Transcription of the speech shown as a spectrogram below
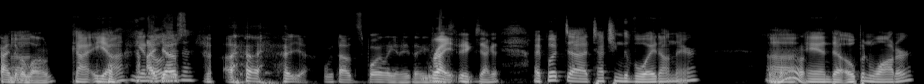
Kind of uh, alone. Ki- yeah, you know, I guess. a- yeah. Without spoiling anything. right, exactly. I put uh, Touching the Void on there, uh, Oh. and uh, Open Water.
